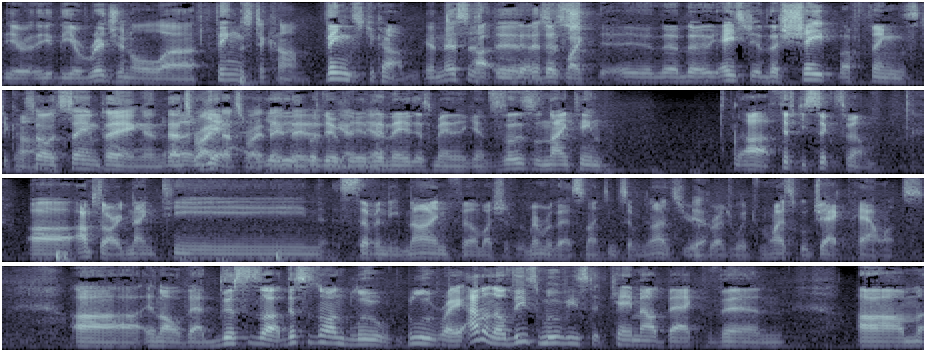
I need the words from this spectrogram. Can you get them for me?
The the, the original uh, things to come. Things to come. And this is Uh, the- this is sh- like- uh, the the, the shape of things to come. So it's same thing, and that's Uh, right. yeah, that's right. yeah, They, they but they, again, they- yeah. they just made it again. So this is a 1956 film. Uh, I'm sorry, 1979 film. I should remember that. It's 1979. It's the year Yeah. I graduated from high school. Jack Palance. Uh, and all of that. This is uh, this is on blue Blu-ray. I don't know these movies that came out back then um,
